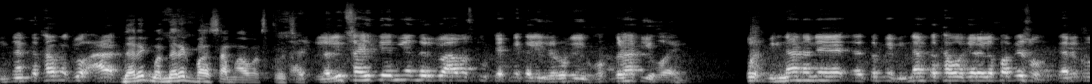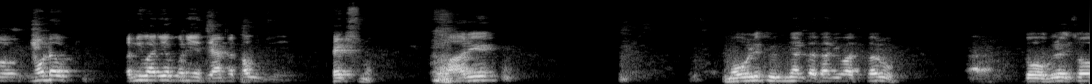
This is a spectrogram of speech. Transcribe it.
વિજ્ઞાન કથામાં જો આ દરેક દરેક ભાષામાં આ વસ્તુ છે. લલિત સાહિત્યની અંદર જો આ વસ્તુ ટેકનિકલી જરૂરી ગણાતી હોય તો વિજ્ઞાન અને તમે વિજ્ઞાન કથાઓ જ્યારે લખવા બેસો ત્યારે તો નો ડાઉટ અનિવાર્યપણે એ ધ્યાન રખાવું જોઈએ ફેક્ટ્સનું મારે મૌલિક વિજ્ઞાન કથાની વાત કરું તો ઓગણીસો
